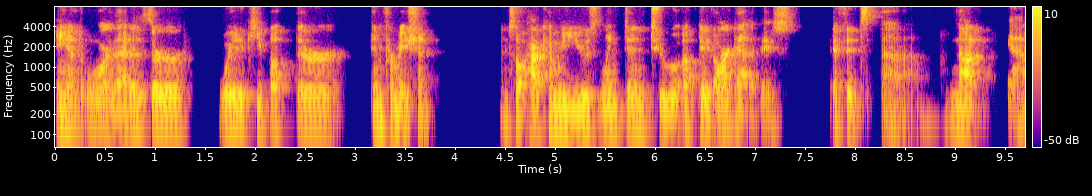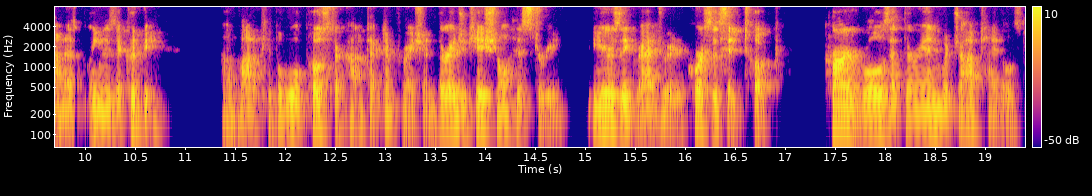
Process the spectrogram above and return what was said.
and or that is their way to keep up their information. And so, how can we use LinkedIn to update our database if it's uh, not Yeah. not as clean as it could be? A lot of people will post their contact information, their educational history, years they graduated, courses they took, current roles that they're in with job titles.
